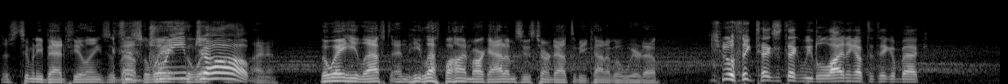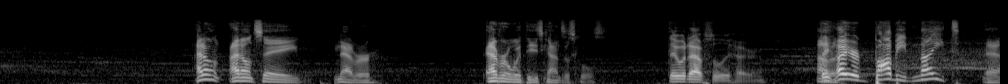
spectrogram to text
There's too many bad feelings about the way. the way- job. I know. The way he left, and he left behind Mark Adams, who's turned out to be kind of a weirdo. You don't think Texas Tech will be lining up to take him back? I don't. I don't say never, ever with these kinds of schools. They would absolutely hire him. Oh, They hired Bobby Knight. Yeah,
